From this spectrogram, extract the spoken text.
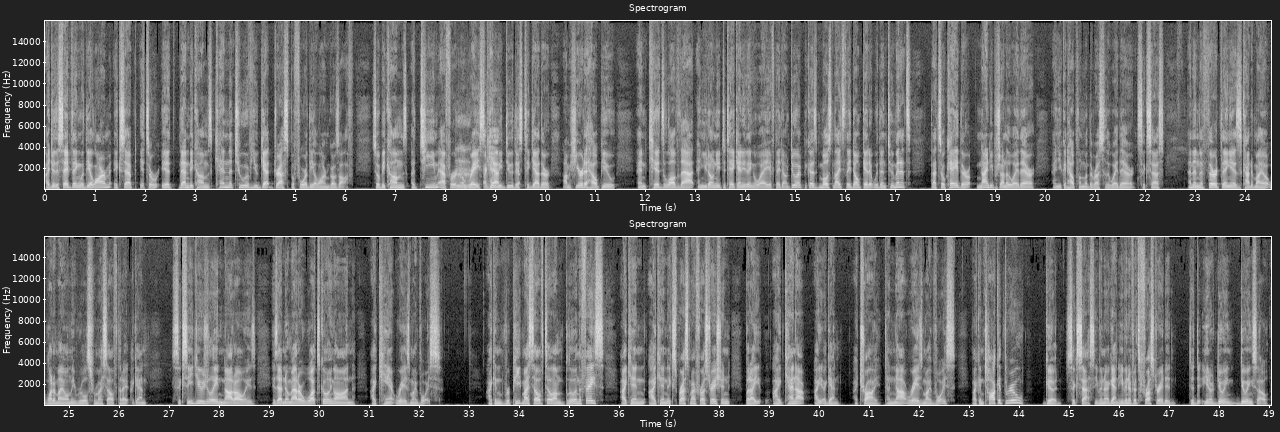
I do the same thing with the alarm, except it's a it then becomes can the two of you get dressed before the alarm goes off? So it becomes a team effort, a race. Can we do this together? I'm here to help you. And kids love that. And you don't need to take anything away if they don't do it because most nights they don't get it within two minutes. That's okay. They're 90% of the way there and you can help them with the rest of the way there. Success. And then the third thing is kind of my one of my only rules for myself that I again succeed usually, not always, is that no matter what's going on, I can't raise my voice. I can repeat myself till I'm blue in the face. I can I can express my frustration, but I I cannot I again, I try to not raise my voice. If I can talk it through, good, success. Even again, even if it's frustrated to you know doing doing so.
